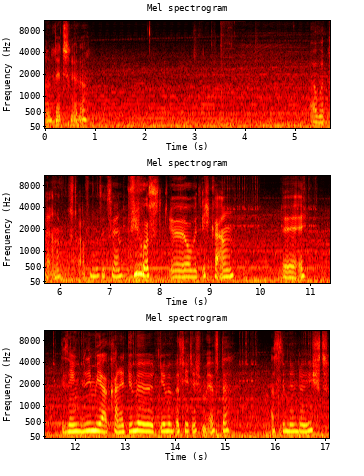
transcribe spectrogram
und nicht schneller. Ja gut, 300 Strafen muss jetzt sein. Für was, äh, echt keine Ahnung. Äh, deswegen nehme ich ja keine Dümme, Dümme passiert ja schon öfter. Hast du mir erwischt.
